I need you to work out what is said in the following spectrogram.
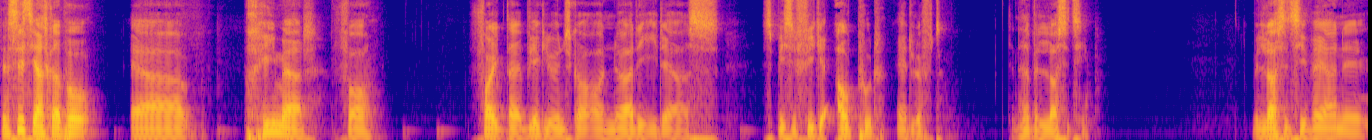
Den sidste, jeg har skrevet på, er primært for folk, der virkelig ønsker at nørde i deres specifikke output af et løft. Den hedder velocity. Velocity værende,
